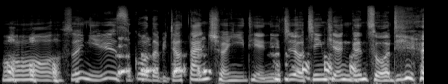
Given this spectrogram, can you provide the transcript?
哦，所以你日子过得比较单纯一点，你只有今天跟昨天。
